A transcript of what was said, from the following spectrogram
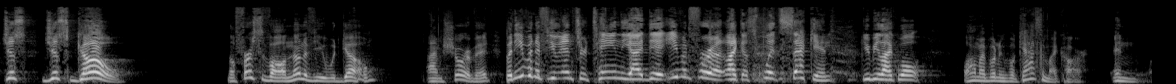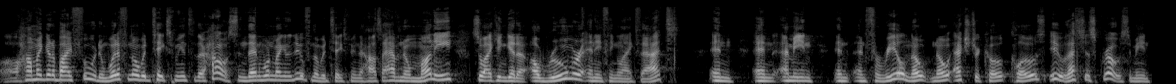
Just, just go. Now, first of all, none of you would go. I'm sure of it. But even if you entertain the idea, even for a, like a split second, you'd be like, well, well how am I going to put gas in my car? And uh, how am I going to buy food? And what if nobody takes me into their house? And then what am I going to do if nobody takes me in the house? I have no money, so I can get a, a room or anything like that. And, and I mean, and, and for real, no, no extra co- clothes. Ew, that's just gross. I mean,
